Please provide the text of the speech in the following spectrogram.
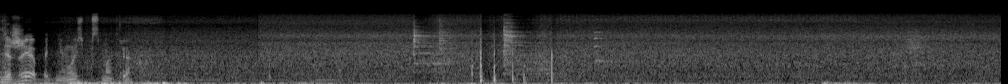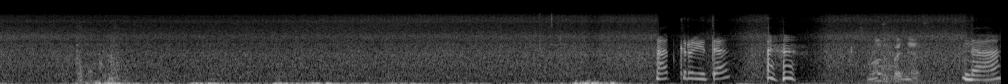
Подержи, я поднимусь, посмотрю. Открыто. Сможешь подняться? Да.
